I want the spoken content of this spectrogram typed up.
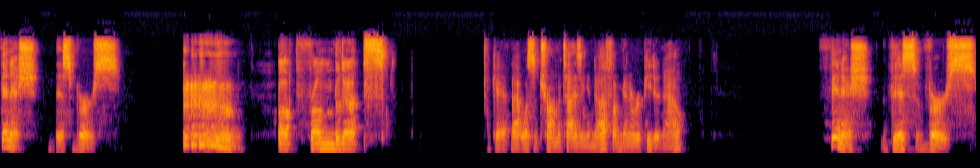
Finish this verse. Up from the depths. Okay, if that wasn't traumatizing enough, I'm going to repeat it now. Finish this verse.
